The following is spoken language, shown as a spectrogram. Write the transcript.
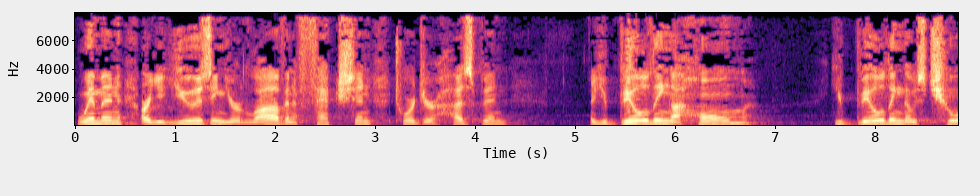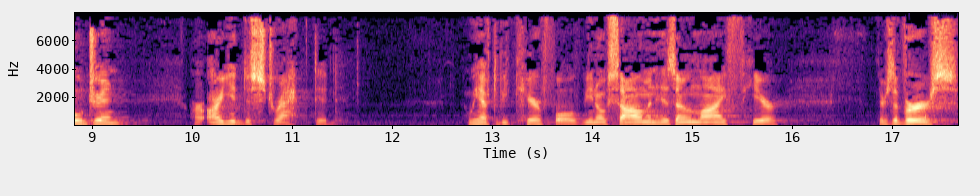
Women, are you using your love and affection toward your husband? Are you building a home? Are you building those children? Or are you distracted? We have to be careful. You know, Solomon, his own life here, there's a verse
